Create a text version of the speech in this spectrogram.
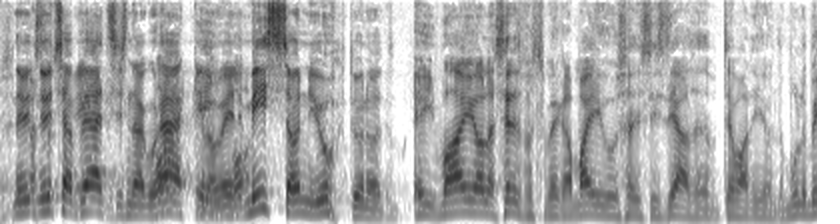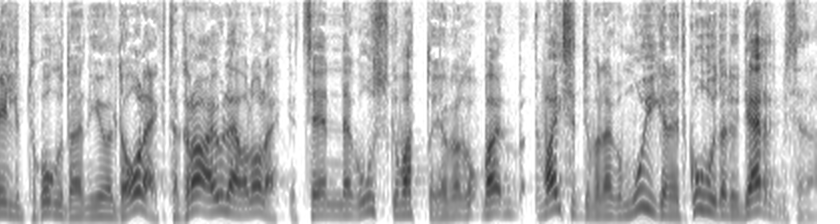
et nüüd, nüüd sa pead ei, siis nagu ma, rääkima ei, meile, mis on juhtunud. ei, ma ei ole selles mõttes, ega ma ei siis tea tema nii-öelda, mulle meeldib ta kogu ta nii-öelda olek, ta krae üleval olek, et see on nagu uskumatu ja ma, ma vaikselt juba nagu muigan, et kuhu ta nüüd järgmisena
